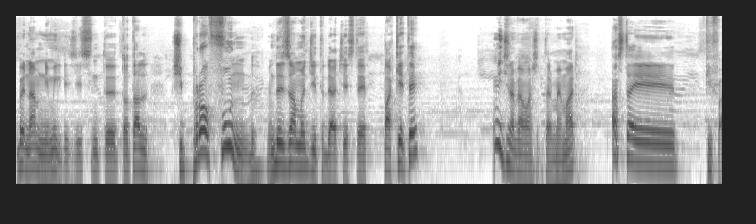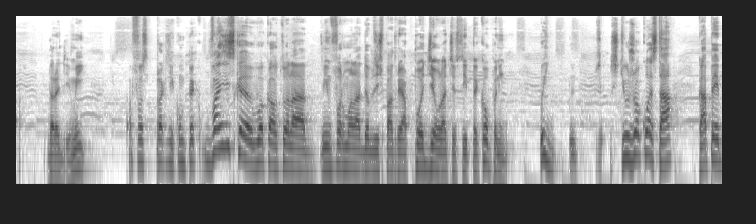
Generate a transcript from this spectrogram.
Bă, n-am nimic de zis, sunt uh, total și profund dezamăgit de aceste pachete. Nici nu aveam așteptări mai mari. Asta e FIFA, dragii mei. A fost practic un pack... V-am zis că workout-ul ăla, în formula ăla de 84, e apogeul acestui pack opening. Păi, știu jocul ăsta ca pe...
